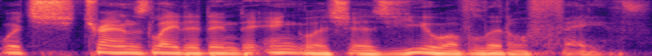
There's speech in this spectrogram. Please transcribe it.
which translated into English as you of little faith.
